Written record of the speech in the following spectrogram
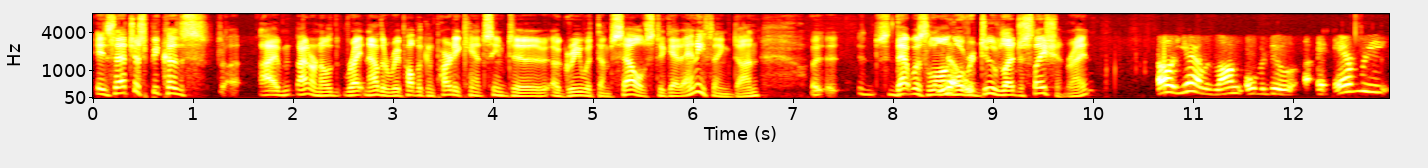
Is that just because uh, I I don't know? Right now, the Republican Party can't seem to agree with themselves to get anything done. Uh, that was long no. overdue legislation, right? Oh yeah, it was long overdue. Every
